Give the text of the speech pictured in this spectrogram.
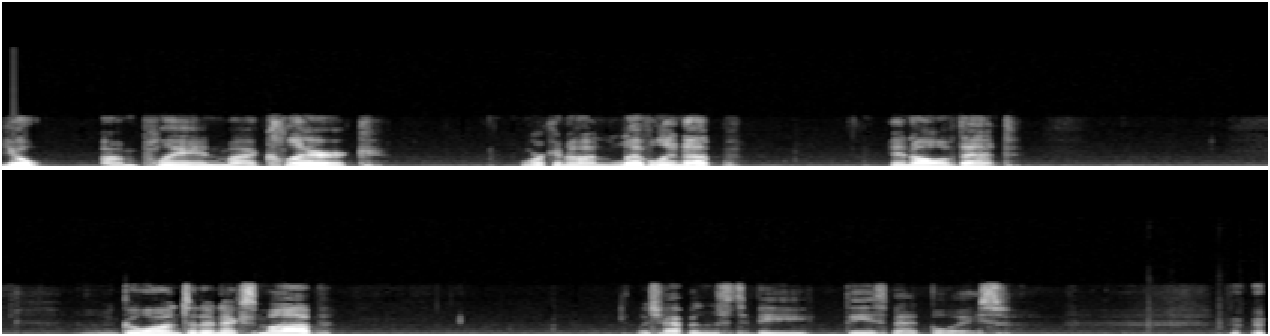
Yo, I'm playing my cleric, working on leveling up and all of that. Go on to the next mob, which happens to be these bad boys. you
